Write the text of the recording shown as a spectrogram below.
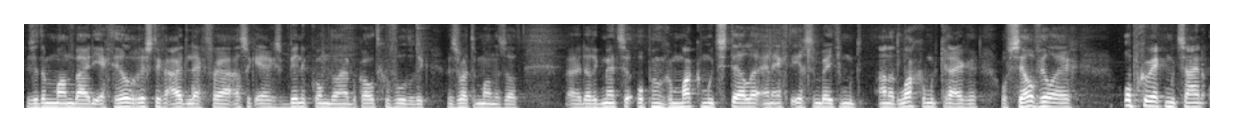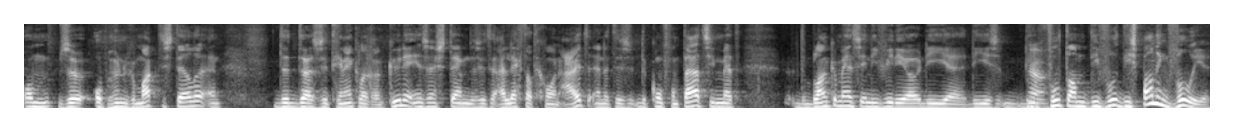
Er zit een man bij die echt heel rustig uitlegt van ja, als ik ergens binnenkom, dan heb ik al het gevoel dat ik, een zwarte man is dat, eh, dat ik mensen op hun gemak moet stellen en echt eerst een beetje moet, aan het lachen moet krijgen. Of zelf heel erg opgewekt moet zijn om ze op hun gemak te stellen. En de, daar zit geen enkele rancune in zijn stem. Er zit, hij legt dat gewoon uit. En het is de confrontatie met de blanke mensen in die video, die, eh, die, is, die Ja. voelt dan, die, voelt, die spanning voel je.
